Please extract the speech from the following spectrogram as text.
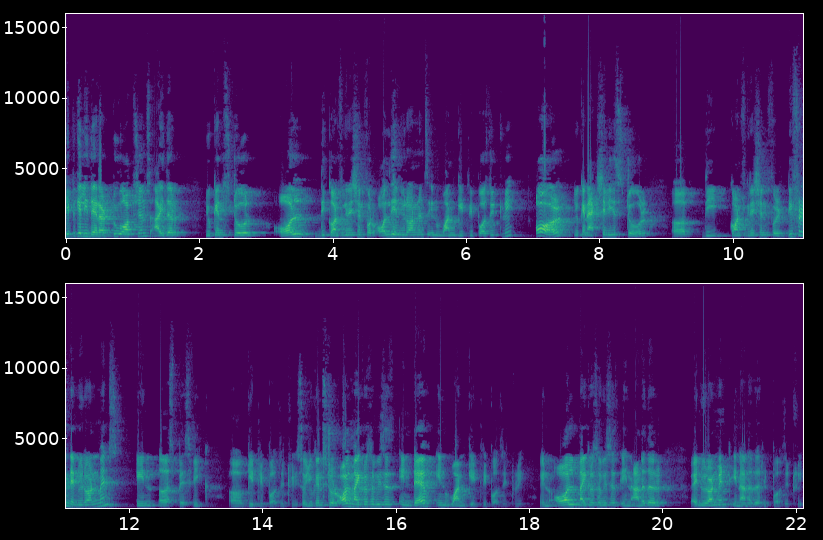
Typically there are two options, either you can store all the configuration for all the environments in one Git repository or you can actually store uh, the configuration for different environments in a specific uh, Git repository. So you can store all microservices in dev in one Git repository, in all microservices in another environment in another repository.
